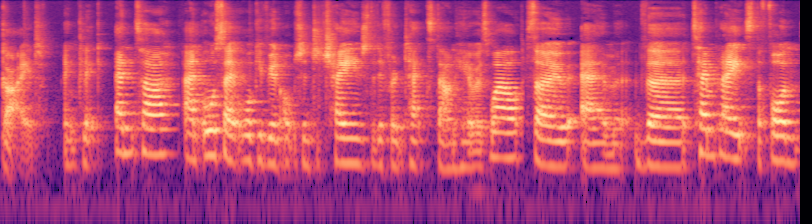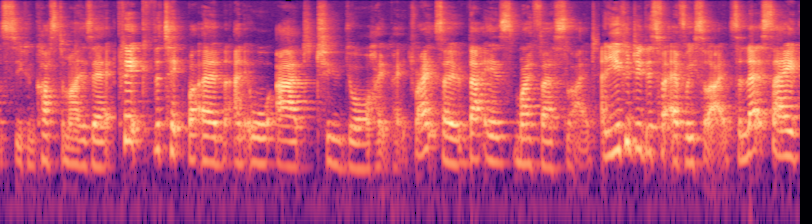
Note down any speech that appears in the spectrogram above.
guide and click enter. And also it will give you an option to change the different text down here as well. So um, the templates the fonts you can customize it. Click the tick button and it will add to your homepage right? So that is my first slide. And you could do this for every slide. So let's say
